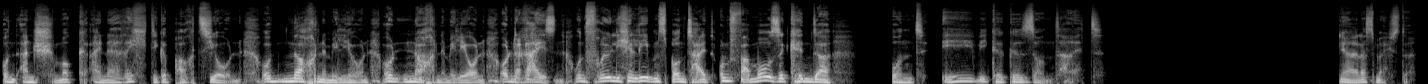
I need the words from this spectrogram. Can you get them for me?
Und an Schmuck eine richtige Portion. Und noch ne Million. Und noch ne Million. Und Reisen. Und fröhliche Lebensbuntheit. Und famose Kinder. Und ewige Gesundheit. Ja, das möchte.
